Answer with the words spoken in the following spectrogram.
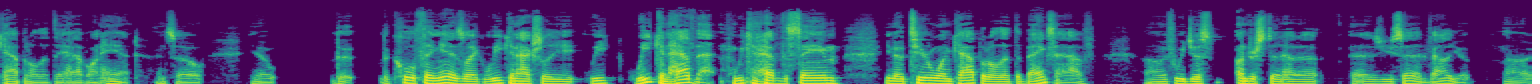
capital that they have on hand. And so, you know, the, the cool thing is like we can actually, we, we can have that. We can have the same, you know, tier one capital that the banks have. Uh, if we just understood how to, as you said, value it uh,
